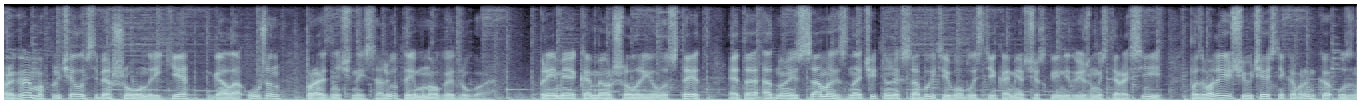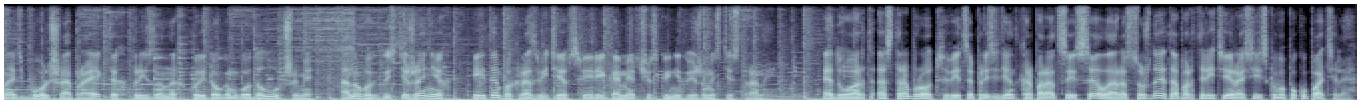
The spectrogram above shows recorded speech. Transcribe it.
Программа включала в себя шоу на реке, гала-ужин, праздничные салюты и многое другое. Премия Commercial Real Estate – это одно из самых значительных событий в области коммерческой недвижимости России, позволяющее участникам рынка узнать больше о проектах, признанных по итогам года лучшими, о новых достижениях и темпах развития в сфере коммерческой недвижимости страны. Эдуард Остроброд, вице-президент корпорации Села, рассуждает о портрете российского покупателя.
